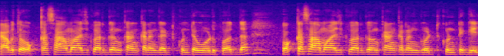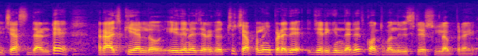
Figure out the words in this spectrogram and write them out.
కాకపోతే ఒక్క సామాజిక వర్గం కంకణం కట్టుకుంటే ఓడిపోద్దా? ఒక్క సామాజిక వర్గం కంకణం కట్టుకుంటే గెలిచేస్తుందంటే రాజకీయాల్లో ఏదైనా జరగచ్చు చెప్పలేం. ఇప్పుడు అదే జరిగిందనేది కొంతమంది విశ్లేషకుల అభిప్రాయం.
